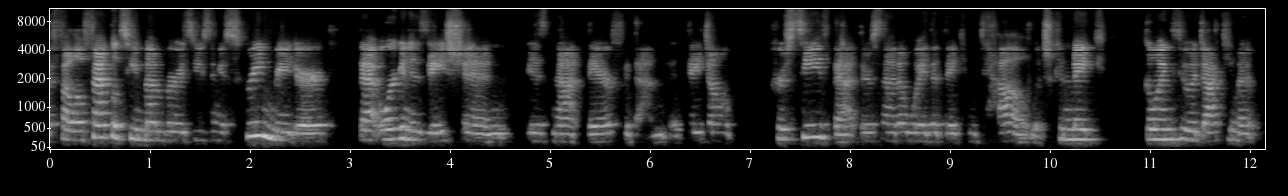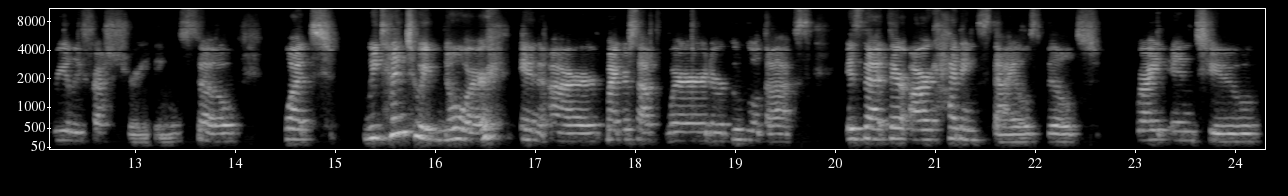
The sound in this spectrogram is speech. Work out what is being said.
a fellow faculty member is using a screen reader, that organization is not there for them. They don't perceive that. There's not a way that they can tell, which can make going through a document really frustrating. So, what we tend to ignore in our Microsoft Word or Google Docs is that there are heading styles built right into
